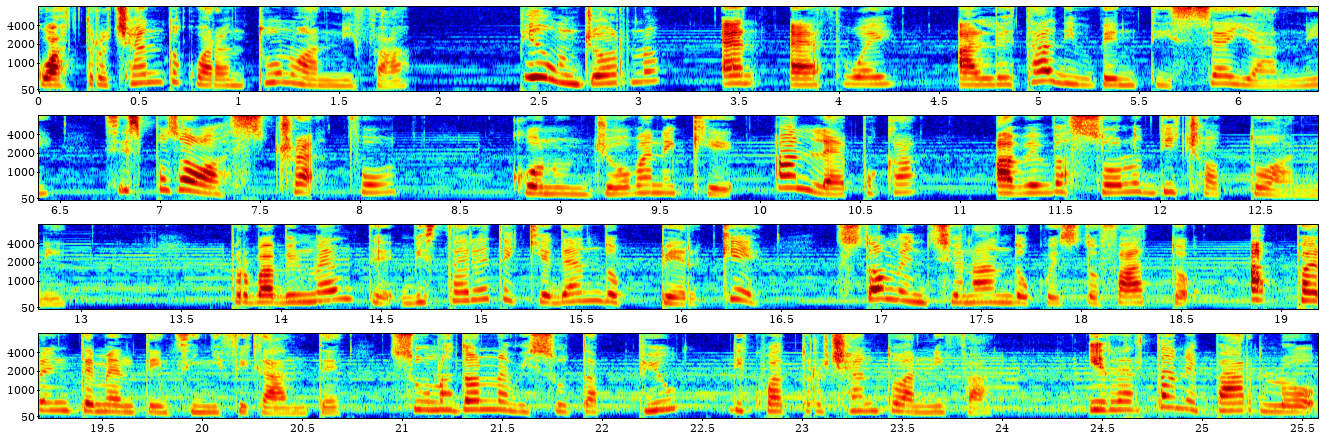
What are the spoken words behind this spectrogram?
441 anni fa, più un giorno Anne Hathaway, all'età di 26 anni, si sposò a Stratford con un giovane che all'epoca aveva solo 18 anni. Probabilmente vi starete chiedendo perché sto menzionando questo fatto apparentemente insignificante su una donna vissuta più di 400 anni fa. In realtà ne parlo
